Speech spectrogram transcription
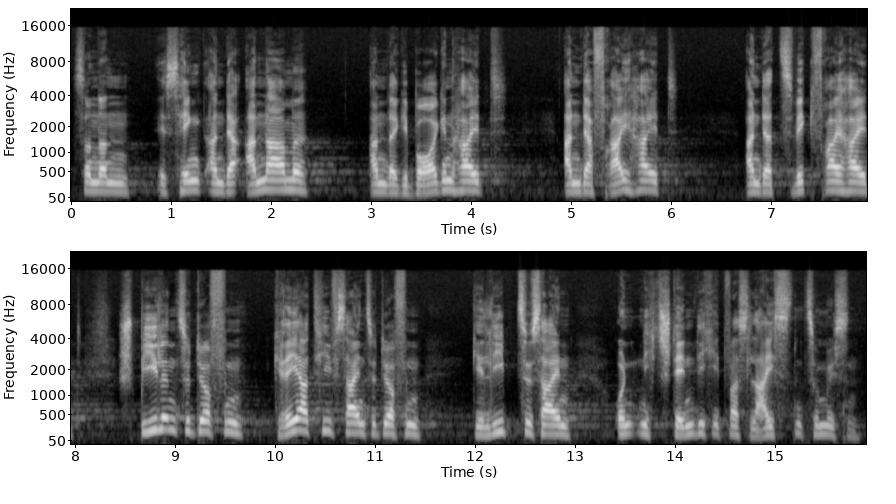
sondern es hängt an der Annahme, an der Geborgenheit, an der Freiheit, an der Zweckfreiheit, spielen zu dürfen, kreativ sein zu dürfen, geliebt zu sein und nicht ständig etwas leisten zu müssen.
